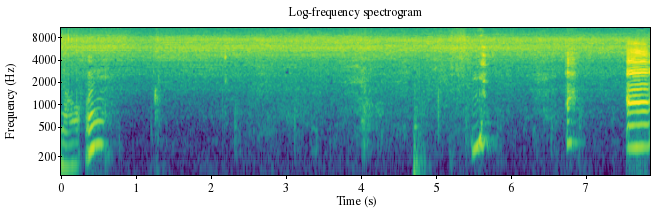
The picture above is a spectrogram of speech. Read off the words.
No. eh? Uh,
